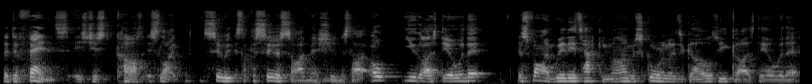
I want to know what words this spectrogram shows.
the defence is just cast. It's like it's like a suicide mission. It's like, oh, you guys deal with it. It's fine. We're the attacking line. We're scoring loads of goals. You guys deal with it.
